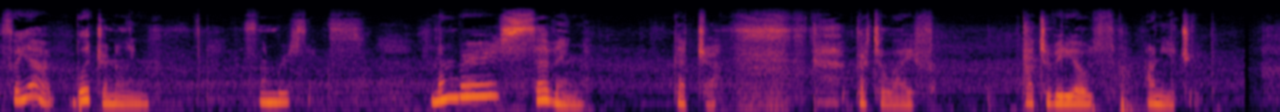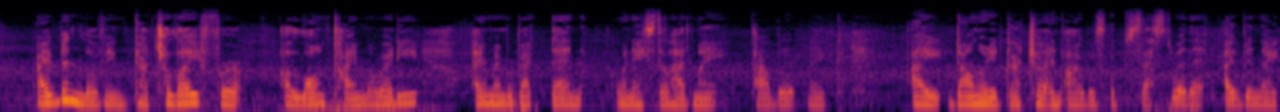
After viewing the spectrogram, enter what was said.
So yeah, bullet journaling. It's number six. Number seven, gacha. gacha life. Gacha videos on YouTube. I've been loving gacha life for a long time already. I remember back then when I still had my tablet. Like, I downloaded Gacha and I was obsessed with it. I've been like,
